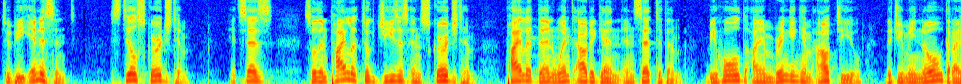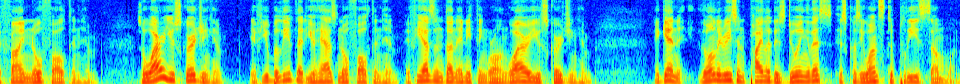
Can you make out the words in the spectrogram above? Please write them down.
to be innocent, still scourged him. It says, So then Pilate took Jesus and scourged him. Pilate then went out again and said to them, Behold, I am bringing him out to you, that you may know that I find no fault in him. So why are you scourging him? If you believe that he has no fault in him, if he hasn't done anything wrong, why are you scourging him? Again, the only reason Pilate is doing this is because he wants to please someone.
